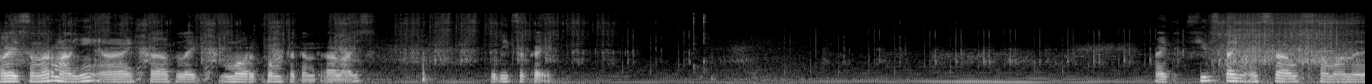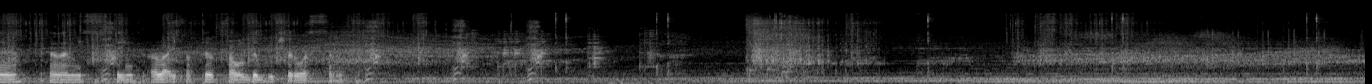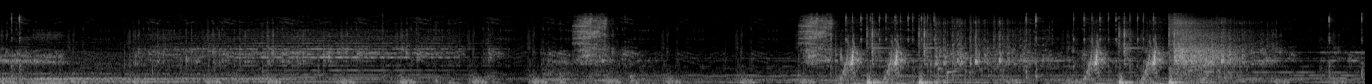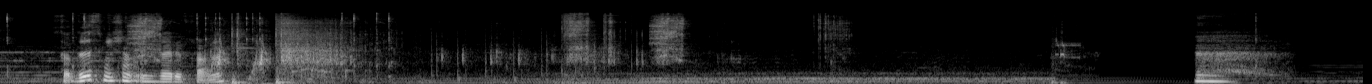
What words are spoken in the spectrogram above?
Okay, so normally I have like more competent allies, but it's okay. Like, first time I saw so many uh, enemies staying alive after Paul the Butcher was sent. This mission is very fun.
